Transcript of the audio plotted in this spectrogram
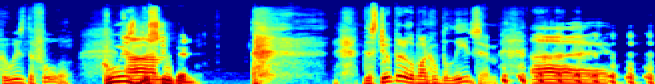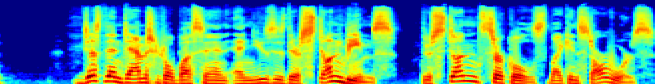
Who is the fool? Who is Um, the stupid? The stupid or the one who believes him? Uh, just then, damage control busts in and uses their stun beams, their stun circles, like in Star Wars,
